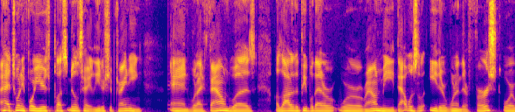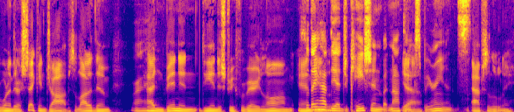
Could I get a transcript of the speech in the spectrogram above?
I had 24 years plus military leadership training. And what I found was a lot of the people that are, were around me, that was either one of their first or one of their second jobs. A lot of them Right. hadn't been in the industry for very long. And so they had the education, but not the experience. absolutely.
